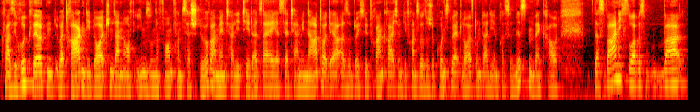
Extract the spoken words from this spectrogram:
quasi rückwirkend übertragen die Deutschen dann auf ihm so eine Form von Zerstörermentalität, als sei er jetzt der Terminator, der also durch Südfrankreich und die französische Kunstwelt läuft und da die Impressionisten weghaut. Das war nicht so, aber es war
